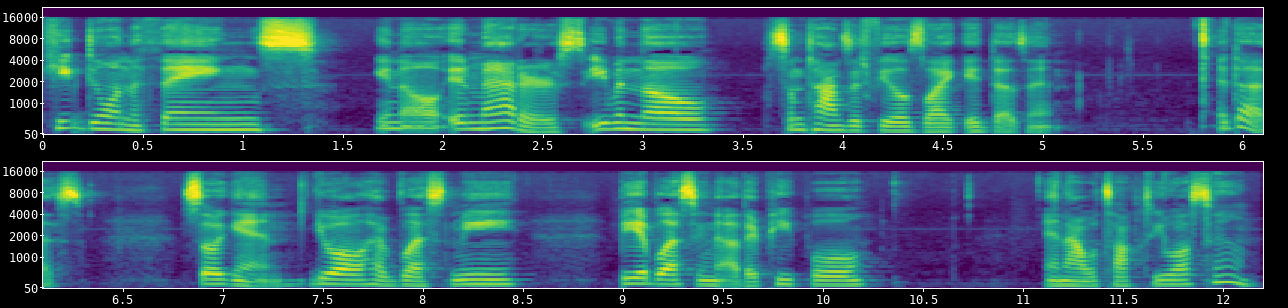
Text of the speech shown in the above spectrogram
keep doing the things. You know, it matters, even though sometimes it feels like it doesn't. It does. So, again, you all have blessed me. Be a blessing to other people. And I will talk to you all soon.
